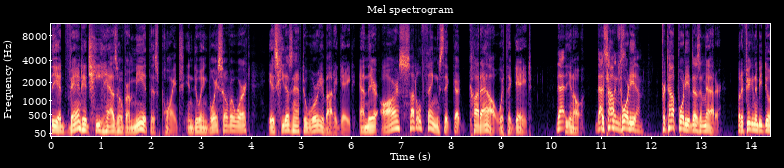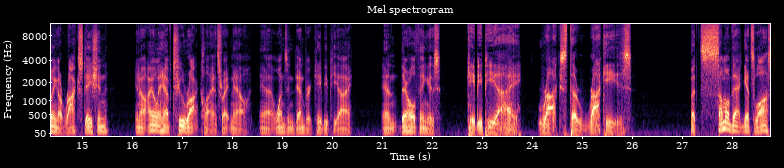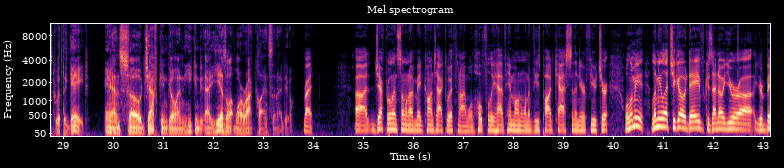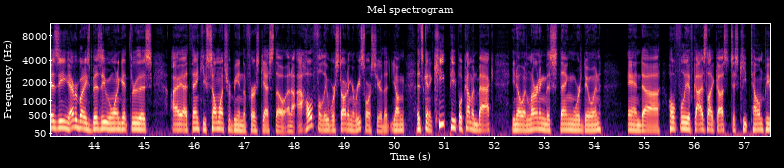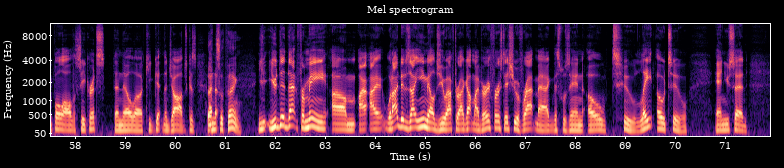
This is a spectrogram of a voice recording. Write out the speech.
the advantage he has over me at this point in doing voiceover work is he doesn't have to worry about a gate, and there are subtle things that get cut out with the gate. That You know, That's for top forty. yeah. For top forty, it doesn't matter. But if you're going to be doing a rock station, you know, I only have two rock clients right now. Uh, one's in Denver, KBPI, and their whole thing is KBPI rocks the Rockies. But some of that gets lost with the gate, and so Jeff can go and he can do. Uh, he has a lot more rock clients than I do. Right. Uh, Jeff Berlin's someone I've made contact with, and I will hopefully have him on one of these podcasts in the near future. Well, let me let me let you go, Dave, because I know you're uh, you're busy. Everybody's busy. We want to get through this. I, I, thank you so much for being the first guest, though, and I hopefully we're starting a resource here that young it's going to keep people coming back, you know, and learning this thing we're doing. And uh, hopefully, if guys like us just keep telling people all the secrets, then they'll uh, keep getting the jobs. Because that's the thing you, you did that for me. Um, I, I what I did is I emailed you after I got my very first issue of Rap Mag. This was in 02, late 02, and you said,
